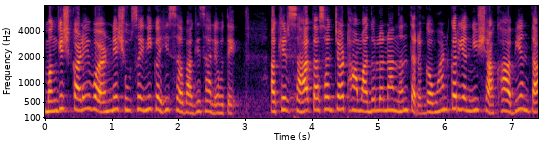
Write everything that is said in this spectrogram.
मंगेश काळे व अन्य शिवसैनिकही सहभागी झाले होते. अखेर सहा तासांच्या ठाम आंदोलनानंतर गव्हाणकर यांनी शाखा अभियंता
